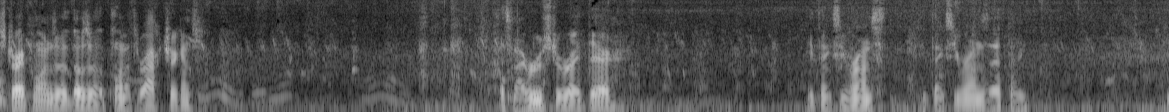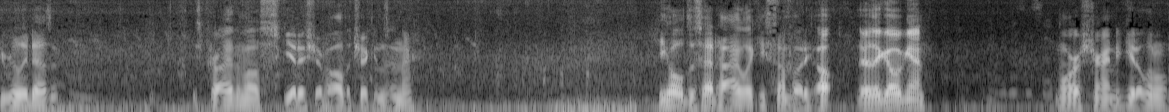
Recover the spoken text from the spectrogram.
Striped ones are those are the Plymouth Rock chickens. Oh, oh. That's my rooster right there. He thinks he runs he thinks he runs that thing. He really doesn't. He's probably the most skittish of all the chickens in there. He holds his head high like he's somebody. Oh, there they go again. Moira's trying to get a little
